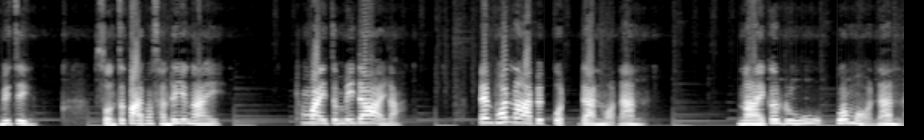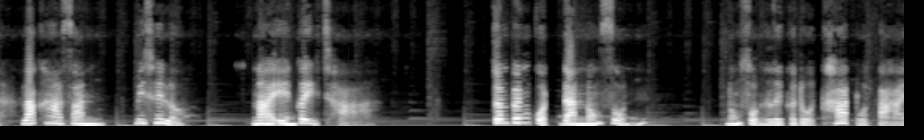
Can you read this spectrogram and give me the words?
ไม่จริง สนจะตายเพราะฉันได้ยังไงทำไมจะไม่ได้ล่ะ เป็นเพราะนายไปกดดันหมอนั่น นายก็รู้ว่าหมอนั่นรักฮาซัน ไม่ใช่เหรอ นายเองก็อิจฉา จนเป็นกดดันน้องสน น้องสนเลยกระโดดฆ่าตัวตาย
